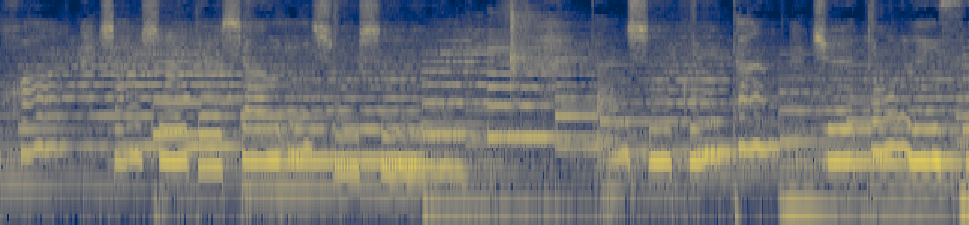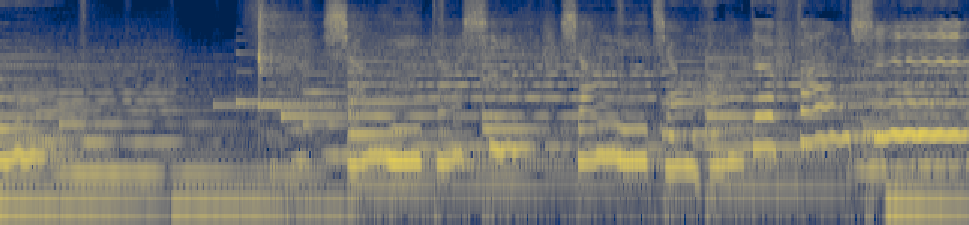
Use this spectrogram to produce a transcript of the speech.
花，消失的像一首诗，但是孤单却都类似。想你的心，想你讲话的方式，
